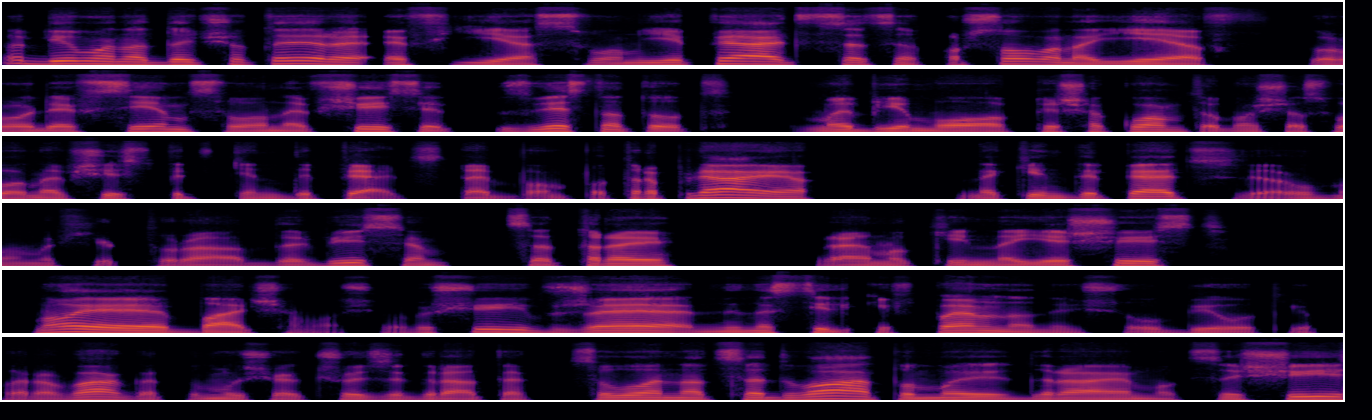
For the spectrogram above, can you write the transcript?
Ну, біло на d4, Fe, слон Е5, все це форсовано, є король F7, слон F6. І, Звісно, тут ми б'ємо пішаком, тому що слон F6 під кінь d5 степом потрапляє. На кінь d5 робимо хід тура d8, c3, граємо кінь на e6. Ну і бачимо, що Рушій вже не настільки впевнений, що у білок є перевага, тому що якщо зіграти село на c2, то ми граємо c6,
